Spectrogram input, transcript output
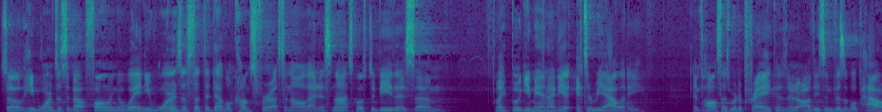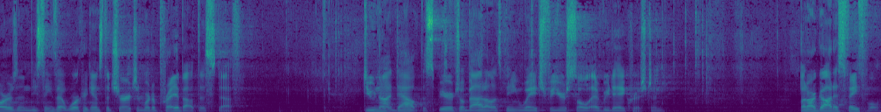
So he warns us about falling away, and he warns us that the devil comes for us and all that. And it's not supposed to be this um, like boogeyman idea, it's a reality. And Paul says we're to pray because there are these invisible powers and these things that work against the church, and we're to pray about this stuff. Do not doubt the spiritual battle that's being waged for your soul every day, Christian. But our God is faithful.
